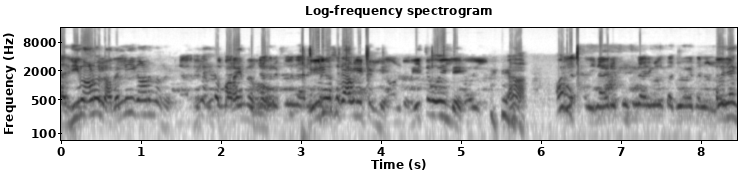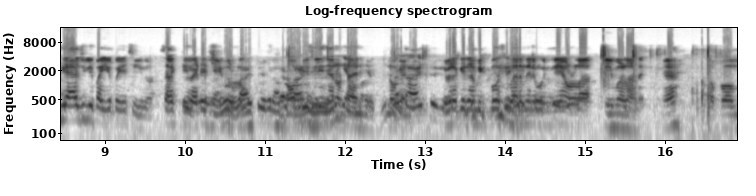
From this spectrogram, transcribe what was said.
സജീവാണല്ലോ. അതല്ലേ ഈ കാണുന്നത്. നിങ്ങൾ എന്താ പറയുന്നത്? വീഡിയോസ് രാവിലെ ഇട്ടില്ലേ? റീച്ച് പോയില്ലേ? ആ. അല്ല ഞാൻ ഗ്രാജുവലി പയ്യെ പയ്യെ ചെയ്യുന്നു. സെലക്റ്റീവ് ആയിട്ടേ ചെയ്യുന്നുള്ളൂ ഓബിയസ്ലി ഞാൻ ഉണ്ടായിരിക്കും. ഇവരൊക്കെ ഞാൻ ബിഗ് ബോസ് വരുന്നതിന് മുന്നേ ഉള്ള ടീമുകളാണ് ഏഹ് അപ്പം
